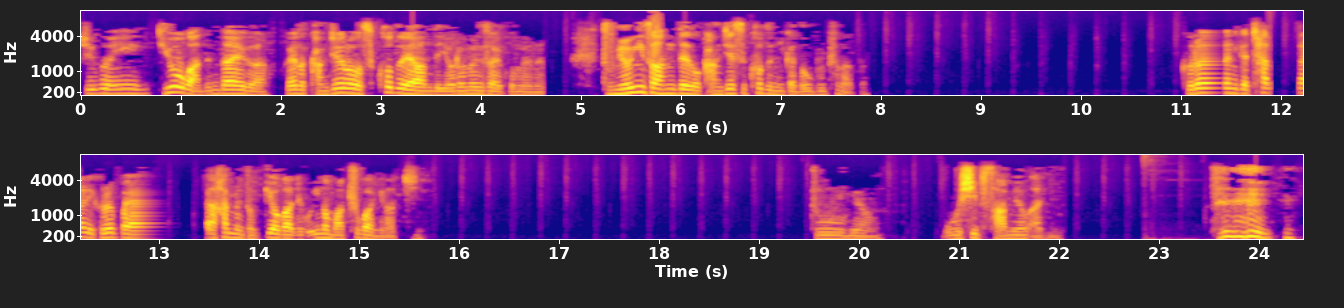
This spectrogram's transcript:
지금 이 듀오가 안 된다, 얘가. 그래서 강제로 스쿼드 해야 하는데, 여러 명이서 할 거면은. 두 명이서 하는데도 강제 스쿼드니까 너무 불편하다. 그러니까 차라리 그럴 바에 한 명 더 끼워가지고 인원 맞추고 하는 게 낫지. 두 명. 54명, 아니.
